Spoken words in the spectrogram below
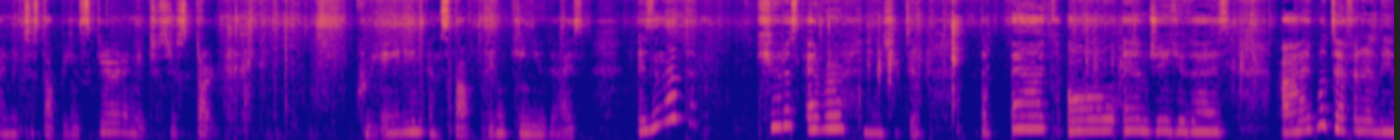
I need to stop being scared. I need to just start creating and stop thinking, you guys. Isn't that the cutest ever? And then she did the back. OMG, you guys. I will definitely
